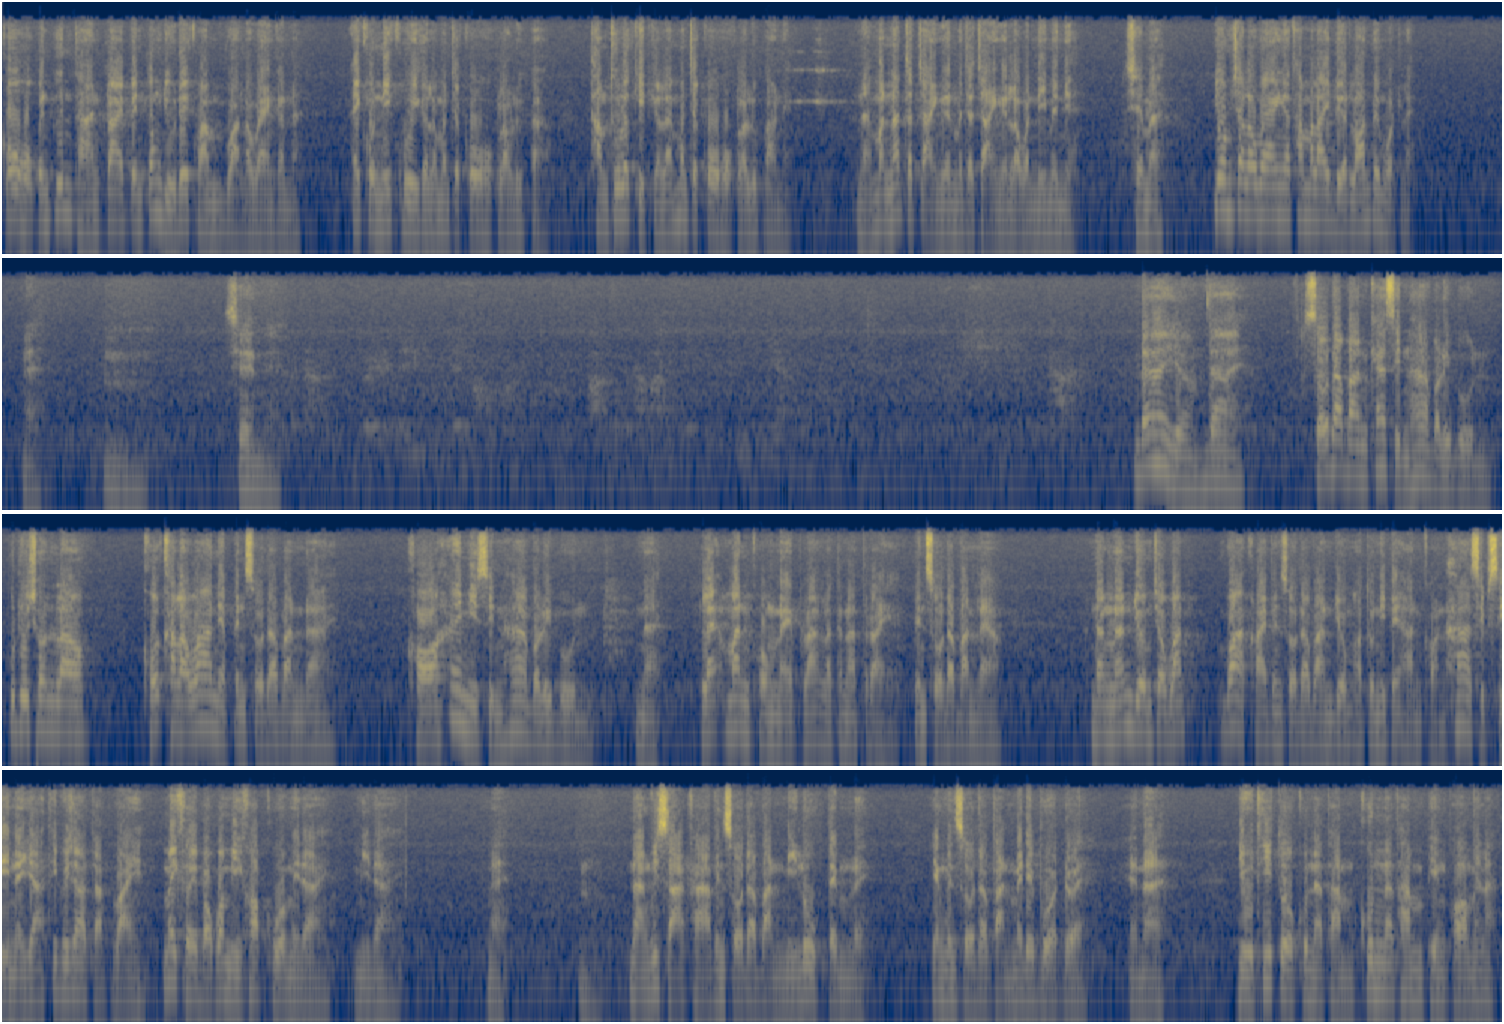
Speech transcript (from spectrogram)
โกหกเป็นพื้นฐานกลายเป็นต้องอยู่ด้วยความหวาดระแวงกันนะไอ้คนนี้คุยกันแล้วมันจะโกหกเราหรือเปล่าทำธุรกิจกันแล้วมันจะโกหกเราหรือเปล่าเนี่ยนะมันน่าจะจ่ายเงินมันจะจ่ายเงินเราวันนี้ไหมเนี่ยใช่ไหมโยมจะระแวงจะทำอะไรเดือดร้อนไปหมดเลยนะอืม เช่นได้โยมได้ โสดาบันแค่สินห้าบริบูรณ์ปุถุชนเราโคคาราวาเนี่ยเป็นโสดาบันได้ ขอให้มีสินห้าบริบูรณ์นะและมั่นคงในพระรัตนตรัยเป็นโสดาบันแล้ว ดังนั้นโยมจะวัด ว่าใครเป็นโสดาบันโยมเอาตัวนี้ไปอ่านก่อน 54นัยยะที่พระเจ้าตรัสไว้ ไม่เคยบอกว่ามีครอบครัวไม่ได้ มีได้นะนางวิสาขาเป็นโสดาบันมีลูกเต็มเลย ยังเป็นโสดาบันไม่ได้บวชดด้วยเห็นนะอยู่ที่ตัวคุณธรรม คุณธรรมเพียงพอไหมล่ะ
